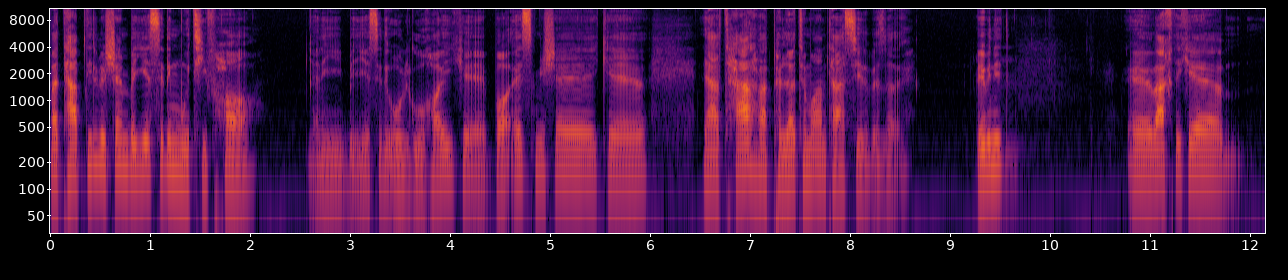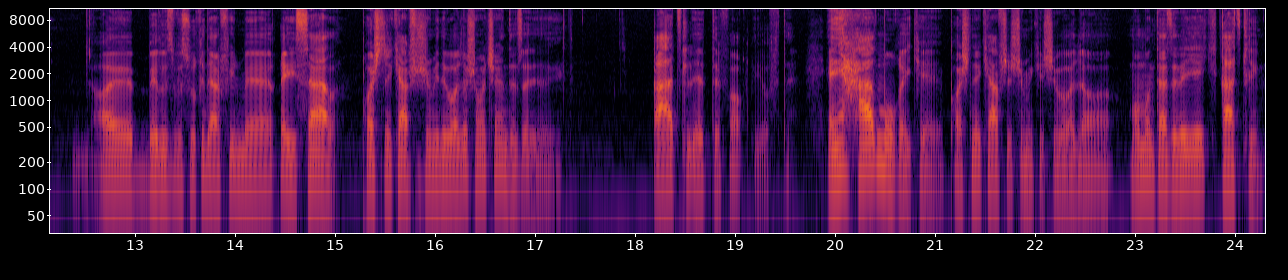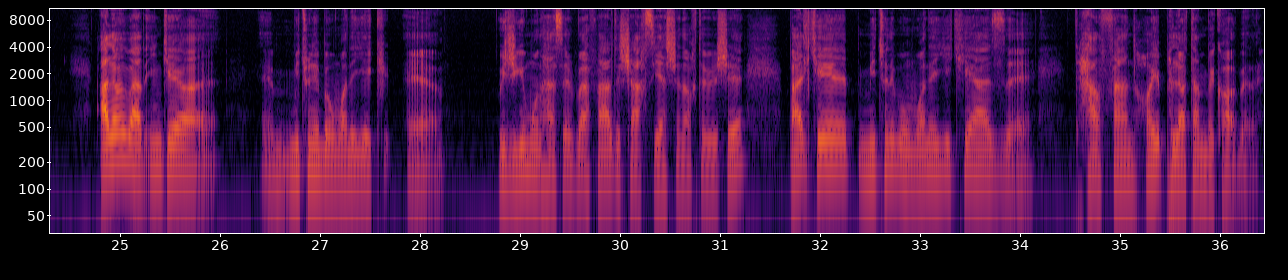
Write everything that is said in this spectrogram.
و تبدیل بشن به یه سری موتیف ها یعنی به یه سری الگوهایی که باعث میشه که در طرح و پلات ما هم تاثیر بذاره. ببینید وقتی که بروز وسوقی در فیلم قیصر پاشنه کفشش رو میده بالا شما چه انتظاری دارید؟ قتل اتفاق بیفته. یعنی هر موقع که پاشنه کفشش رو می‌کشه بالا ما منتظر یک قتلیم. علاوه بر اینکه می‌تونه به عنوان یک ویژگی منحصر به فرد شخصیت شناخته بشه بلکه می‌تونه به عنوان یکی از ترفندهای پلات هم به کار بره.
